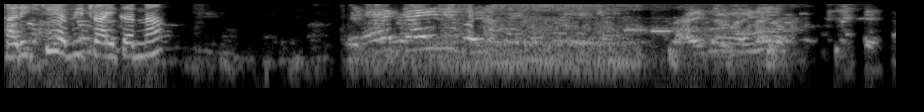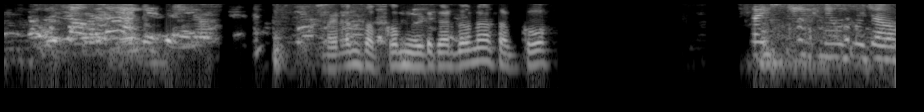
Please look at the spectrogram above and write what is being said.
हरीश जी अभी ट्राई करना। मैडम सबको म्यूट कर दो ना सबको। प्लीज़ म्यूट हो जाओ।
